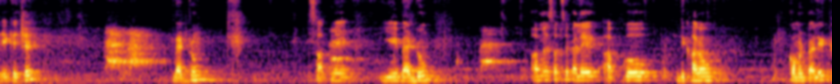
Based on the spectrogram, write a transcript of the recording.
ये किचन बेडरूम साथ में ये बेडरूम अब मैं सबसे पहले आपको दिखा रहा हूँ कॉमन टॉयलेट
